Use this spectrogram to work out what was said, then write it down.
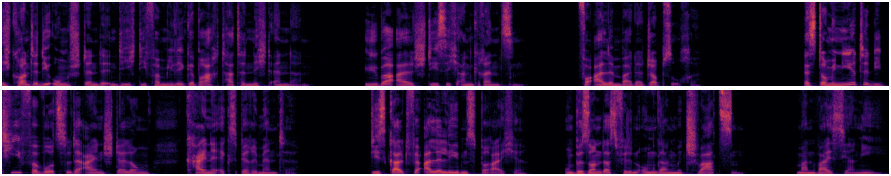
Ich konnte die Umstände, in die ich die Familie gebracht hatte, nicht ändern. Überall stieß ich an Grenzen, vor allem bei der Jobsuche. Es dominierte die tief verwurzelte Einstellung keine Experimente. Dies galt für alle Lebensbereiche, und besonders für den Umgang mit Schwarzen. Man weiß ja nie.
